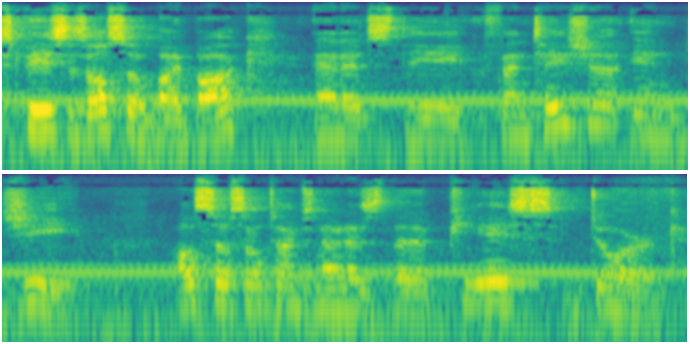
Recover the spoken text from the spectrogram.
next piece is also by Bach, and it's the Fantasia in G, also sometimes known as the Pièce d'Orgue.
